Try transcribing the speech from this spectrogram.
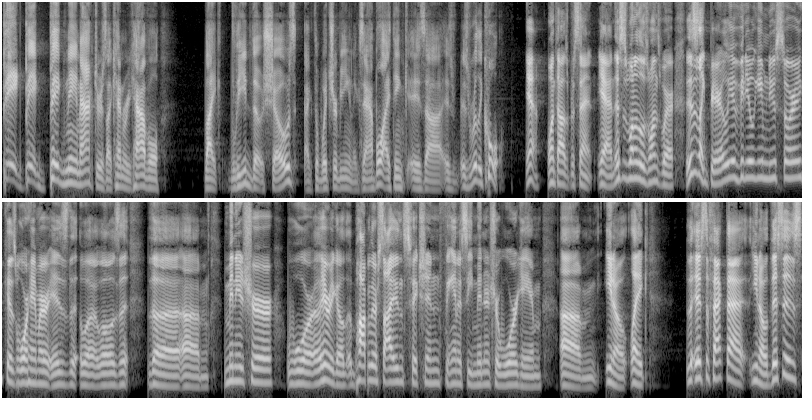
big, big, big name actors like Henry Cavill like lead those shows, like The Witcher being an example, I think is uh is is really cool. Yeah, one thousand percent. Yeah, and this is one of those ones where this is like barely a video game news story because Warhammer is the what, was it? The um, miniature war. Here we go. The popular science fiction fantasy miniature war game. Um, you know, like it's the fact that you know this is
